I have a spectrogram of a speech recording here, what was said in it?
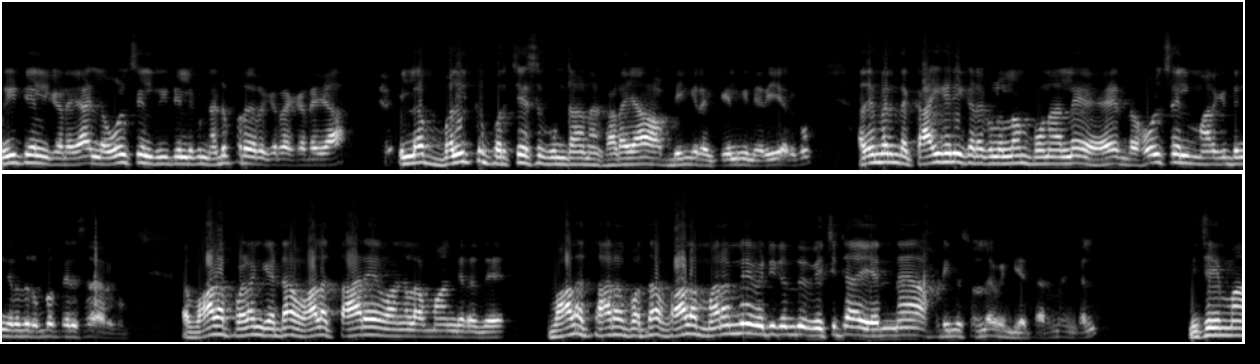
ரீட்டைல் கடையா இல்லை ஹோல்சேல் ரீட்டைலுக்கு நடுப்புற இருக்கிற கடையா இல்லை பல்க் பர்ச்சேஸுக்கு உண்டான கடையா அப்படிங்கிற கேள்வி நிறைய இருக்கும். அதே மாதிரி இந்த காய்கறி கடைக்குள்ளெல்லாம் போனாலே இந்த ஹோல்சேல் மார்க்கெட்டுங்கிறது ரொம்ப பெருசாக இருக்கும். வாழைப்பழம் கேட்டால் வாழைத்தாரே வாங்கலாமாங்கிறது வாழைத்தாரை பார்த்தா வாழை மரமே வெட்டிட்டு வந்து வச்சுட்டா என்ன அப்படின்னு சொல்ல வேண்டிய தருணங்கள் நிச்சயமா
